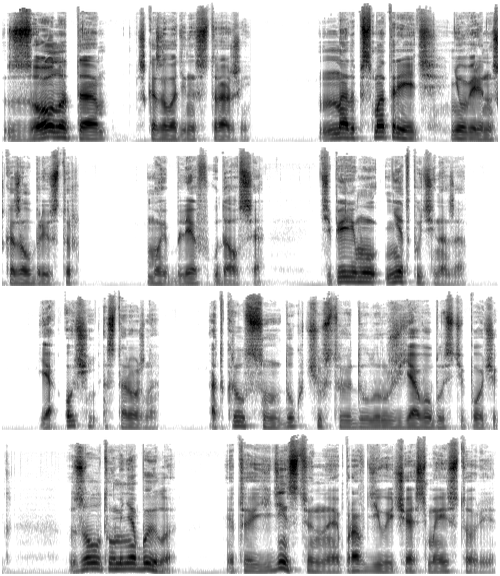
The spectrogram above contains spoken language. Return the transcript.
«Золото», — сказал один из стражей. «Надо посмотреть», — неуверенно сказал Брюстер. Мой блеф удался. Теперь ему нет пути назад. Я очень осторожно открыл сундук, чувствуя дуло ружья в области почек. Золото у меня было. Это единственная правдивая часть моей истории.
